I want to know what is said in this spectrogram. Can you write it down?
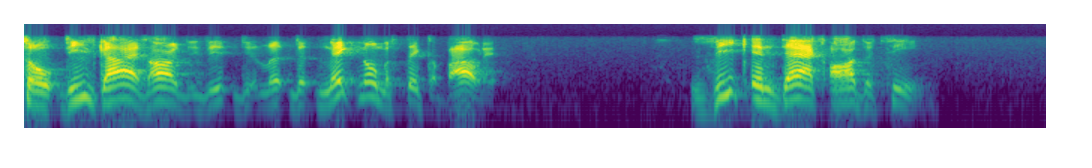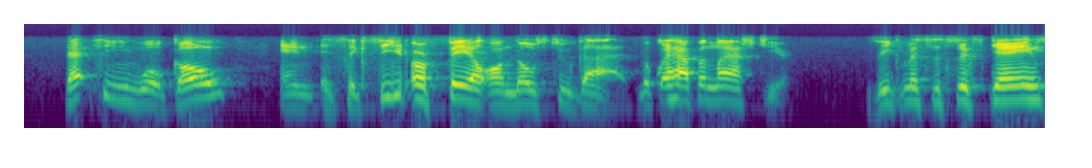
So these guys are. Make no mistake about it. Zeke and Dak are the team. That team will go and succeed or fail on those two guys. Look what happened last year. Zeke misses six games.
